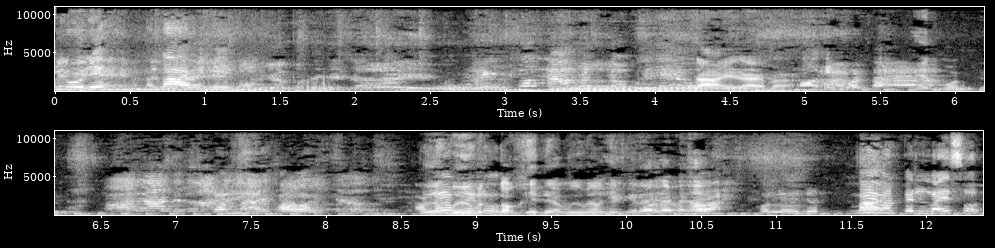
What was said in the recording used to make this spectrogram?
ดูดิ มันได้ไหมพี่ได้ได้ปะมองเห็นหมดปะเห็นหมดแล้วมือเขาอะเอามือเริ่มมือเลยมันลูต้อกงเห็นเดี๋ยวมือมันต้องเห็นก็กได้ดเลยไหมคใช่รับปะกดเลยเดี๋ยวไม่มันเป็นไลฟ์สด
